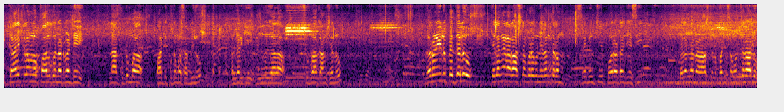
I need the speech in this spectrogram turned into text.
ఈ కార్యక్రమంలో పాల్గొన్నటువంటి నా కుటుంబ పార్టీ కుటుంబ సభ్యులు అందరికీ ముందుగా శుభాకాంక్షలు. గౌరవనీయులు పెద్దలు తెలంగాణ రాష్ట్రం కొరకు నిరంతరం శ్రమించి పోరాటం చేసి తెలంగాణ రాష్ట్రంలో పది సంవత్సరాలు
